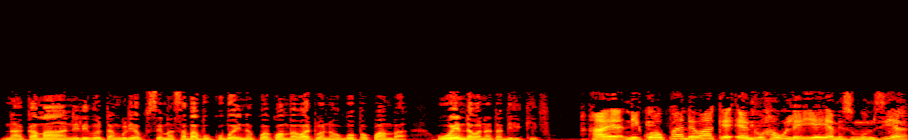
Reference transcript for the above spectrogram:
na kama nilivyotangulia kusema, sababu kubwa inakuwa kwamba watu wanaogopa kwamba huenda wanatabiri kifo. Haya ni kwa upande wake Andrew Haule, yeye amezungumzia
